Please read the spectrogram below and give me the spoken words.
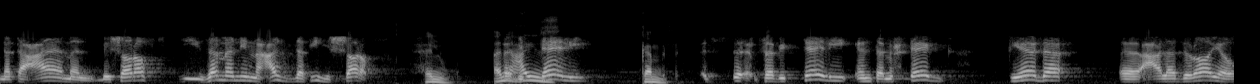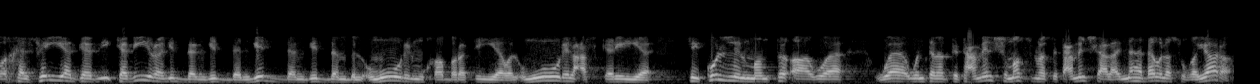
نتعامل بشرف في زمن عز فيه الشرف. حلو. عايز فبالتالي كمل. فبالتالي أنت محتاج قيادة آه، على دراية وخلفية كبيرة جدا جدا جدا جدا بالأمور المخابراتية والأمور العسكرية في كل المنطقة و و وانت ما بتتعاملش مصر ما بتتعاملش على إنها دولة صغيرة.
